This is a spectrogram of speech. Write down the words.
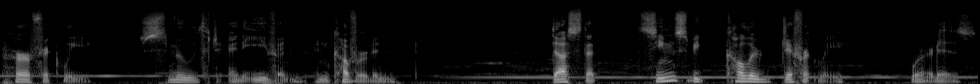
perfectly smoothed and even and covered in dust that seems to be colored differently where it is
